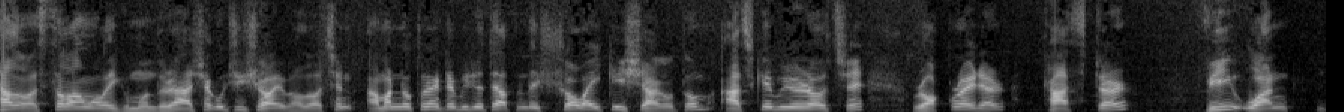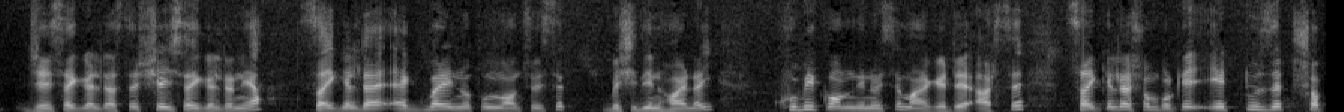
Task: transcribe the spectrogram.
হ্যালো আসসালামু আলাইকুম বন্ধুরা, আশা করছি সবাই ভালো আছেন। আমার নতুন একটা ভিডিওতে আপনাদের সবাইকেই স্বাগতম। আজকের ভিডিওটা হচ্ছে Rock Rider faster V one যে সাইকেলটা আছে, সেই সাইকেলটা নিয়ে। সাইকেলটা একবারই নতুন লঞ্চ হয়েছে, বেশি দিন হয় নাই, খুবই কম দিন হয়েছে মার্কেটে আসছে। সাইকেলটা সম্পর্কে এ টু জেড সব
